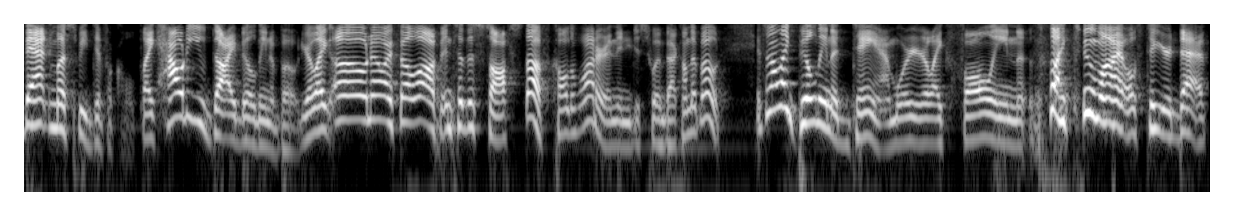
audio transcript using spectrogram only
that must be difficult. Like, how do you die building a boat? You're like, oh no, I fell off into the soft stuff called water, and then you just swim back on the boat. It's not like building a dam where you're like falling like two miles to your death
